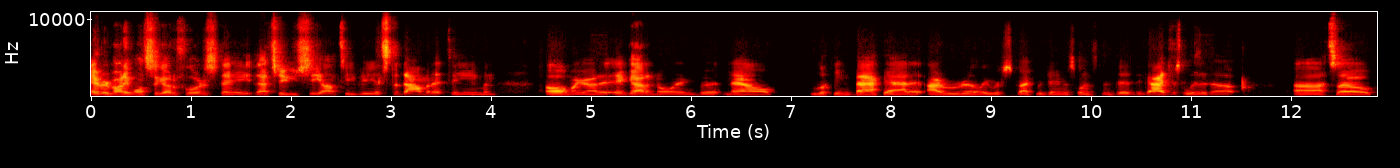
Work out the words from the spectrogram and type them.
everybody wants to go to florida state. That's who you see on tv it's the dominant team and oh my god it, it got annoying. But now looking back at it i really respect what Jameis winston did. The guy just lit it up. Uh, so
